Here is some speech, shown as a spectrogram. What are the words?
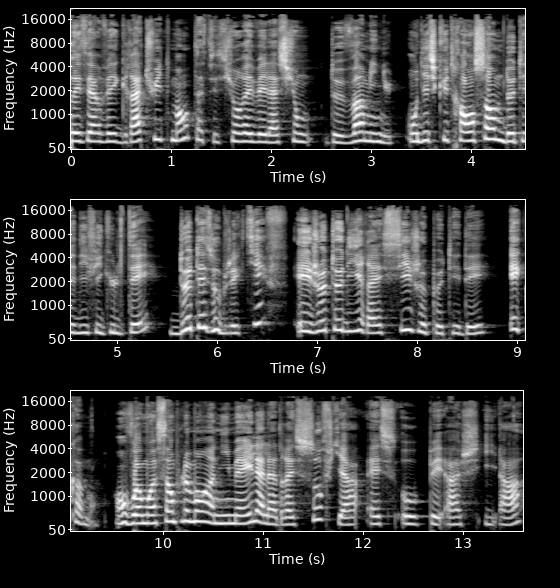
réserver gratuitement ta session révélation de 20 minutes. On discutera ensemble de tes difficultés, de tes objectifs et je te dirai si je peux t'aider et comment. Envoie-moi simplement un email à l'adresse sophia, s o p h i a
